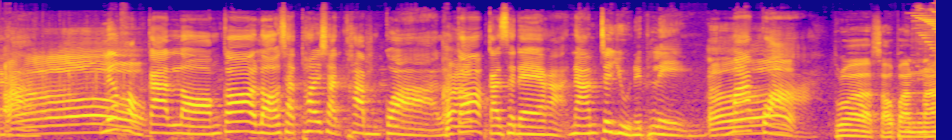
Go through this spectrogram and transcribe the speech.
น้ำเสียงเลยอ้าค่ะวเรื่องของการร้องก็ร้องชัดถ้อยชัดคำกว่า แล้วก็ครับการแสดงอะน้ำจะอยู่ในเพลงอ่ามมากกว่า เพราะว่าสาวปานน้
